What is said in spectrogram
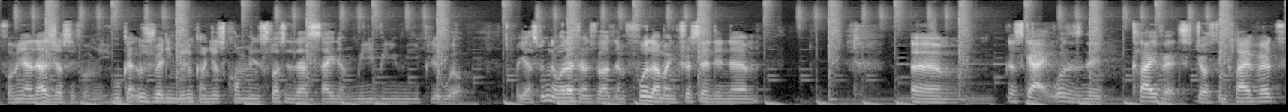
for me, and that's just it for me. Who can who's ready who can just come in, slot in that side and really, really, really play well. But yeah, speaking of other transfers, and Fulham are interested in um um this guy, what's his name? Kluivert, Justin Kluivert.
